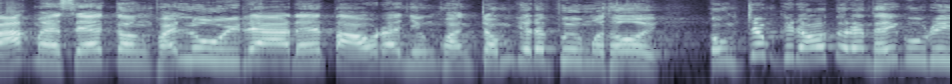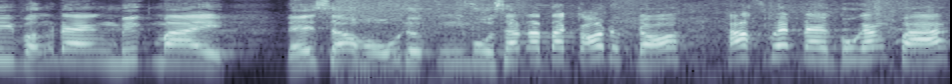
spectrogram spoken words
Và Ahmed sẽ cần phải lùi ra để tạo ra những khoảng trống cho đối phương mà thôi. Còn trong khi đó tôi đang thấy Guri vẫn đang miệt mài để sở hữu được bùa xanh anh ta có được đó. Ahmed đang cố gắng phá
